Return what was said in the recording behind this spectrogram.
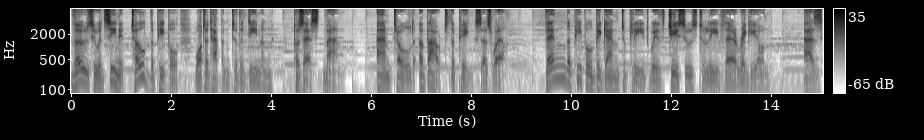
Those who had seen it told the people what had happened to the demon possessed man and told about the pigs as well. Then the people began to plead with Jesus to leave their region. As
